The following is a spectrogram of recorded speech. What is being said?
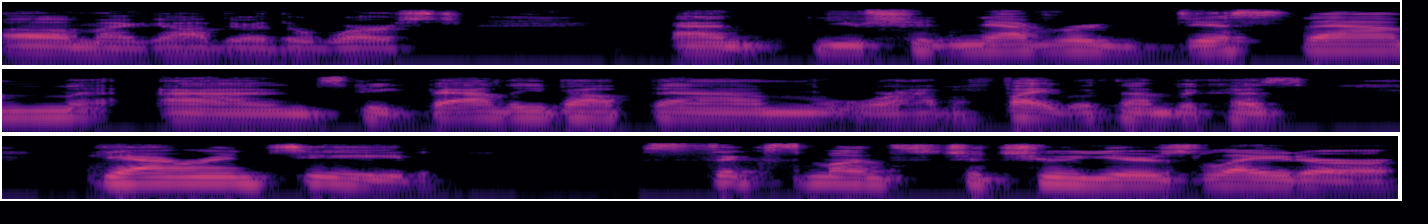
oh my god they're the worst and you should never diss them and speak badly about them or have a fight with them because guaranteed six months to two years later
